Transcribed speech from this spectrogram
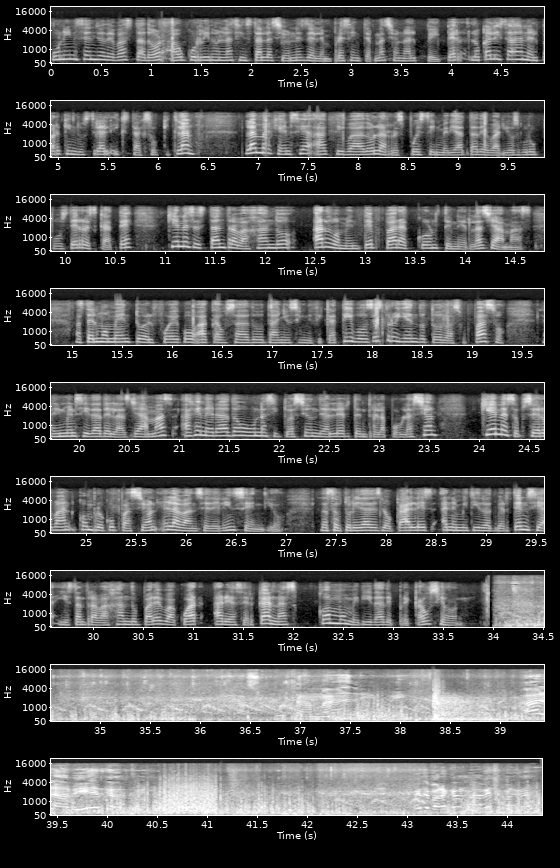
Un incendio devastador ha ocurrido en las instalaciones de la empresa internacional Paper, localizada en el Parque Industrial Ixtaxoquitlán. La emergencia ha activado la respuesta inmediata de varios grupos de rescate, quienes están trabajando arduamente para contener las llamas. Hasta el momento, el fuego ha causado daños significativos, destruyendo todo a su paso. La inmensidad de las llamas ha generado una situación de alerta entre la población, quienes observan con preocupación el avance del incendio. Las autoridades locales han emitido advertencia y están trabajando para evacuar áreas cercanas como medida de precaución. Madre, güey. A la verga, güey. Vente para acá, ma, vente para acá.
